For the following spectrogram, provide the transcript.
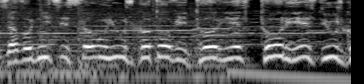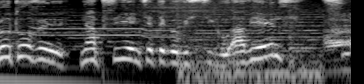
Zawodnicy są już gotowi. Tor jest, tor jest już gotowy na przyjęcie tego wyścigu, a więc... Trzy,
